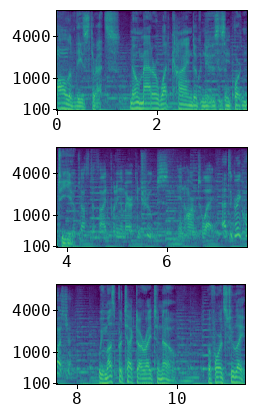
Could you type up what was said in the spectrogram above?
all of these threats, no matter what kind of news is important to you. Justified putting American troops in harm's way. That's a great question. We must protect our right to know before it's too late.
